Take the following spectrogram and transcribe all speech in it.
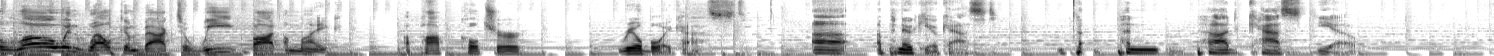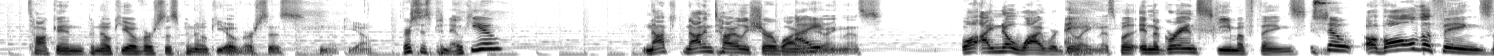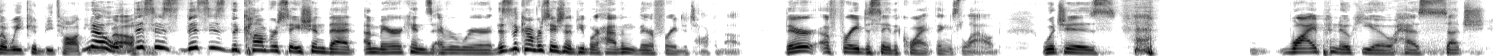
Hello and welcome back to We Bought a Mic, a pop culture real boy cast. Uh, a Pinocchio cast. P- pan- podcastio. Talking Pinocchio versus Pinocchio versus Pinocchio. Versus Pinocchio? Not not entirely sure why we're doing this. Well, I know why we're doing this, but in the grand scheme of things, So of all the things that we could be talking no, about, this is this is the conversation that Americans everywhere. This is the conversation that people are having. They're afraid to talk about. They're afraid to say the quiet things loud, which is why Pinocchio has such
